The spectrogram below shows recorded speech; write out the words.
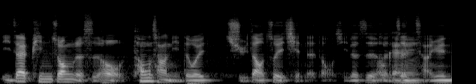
你在拼装的时候，通常你都会取到最浅的东西，这是很正常，因为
